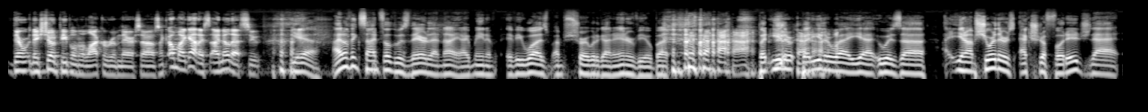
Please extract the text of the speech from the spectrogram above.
there they showed people in the locker room there. So I was like, "Oh my god, I know that suit." yeah, I don't think Seinfeld was there that night. I mean, if, if he was, I'm sure I would have got an interview. But but either but either way, yeah, it was. Uh, you know, I'm sure there's extra footage that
